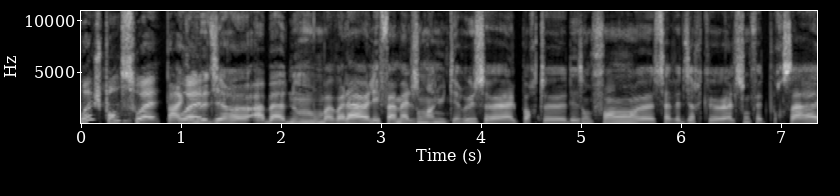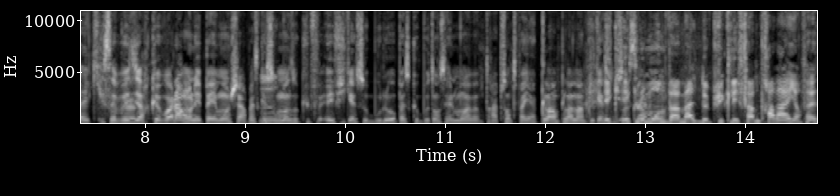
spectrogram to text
Ouais, je pense, ouais. Par exemple, de dire, euh, ah bah, bon, bah voilà, les femmes, elles ont un utérus, euh, elles portent des enfants, ça veut dire qu'elles sont faites pour ça. Et ça veut dire que voilà, on les paye moins cher parce qu'elles sont mm. moins efficaces au boulot, parce que potentiellement elles vont être absentes. Enfin, il y a plein, plein d'implications. Et, que le monde va mal depuis que les femmes travaillent, en fait.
